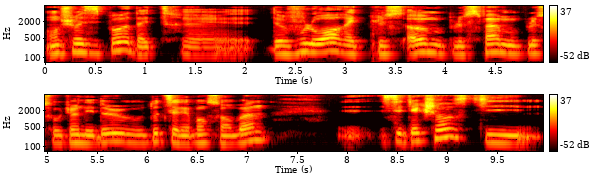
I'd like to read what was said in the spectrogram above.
on choisit pas d'être euh, de vouloir être plus homme ou plus femme ou plus aucun des deux ou toutes ces réponses sont bonnes. C'est quelque chose qui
